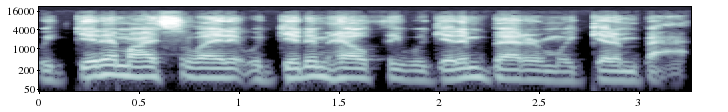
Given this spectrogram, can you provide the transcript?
we get him isolated, we get him healthy, we get him better, and we get him back.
